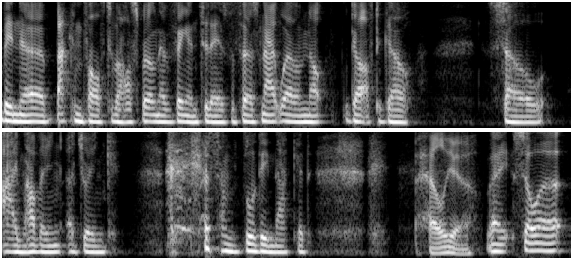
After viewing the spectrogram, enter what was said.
been uh, back and forth to the hospital and everything. And today is the first night where I'm not, don't have to go. So I'm having a drink because I'm bloody knackered. Hell yeah. Right, so uh,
